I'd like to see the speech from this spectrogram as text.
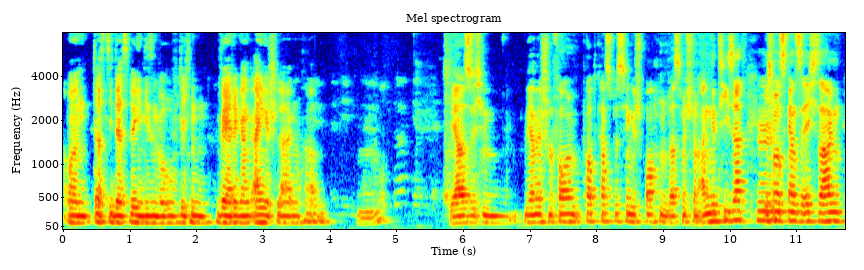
Und dass die deswegen diesen beruflichen Werdegang eingeschlagen haben. Ja, also ich, wir haben ja schon vor dem Podcast ein bisschen gesprochen, du hast mich schon angeteasert. Hm. Ich muss ganz ehrlich sagen,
